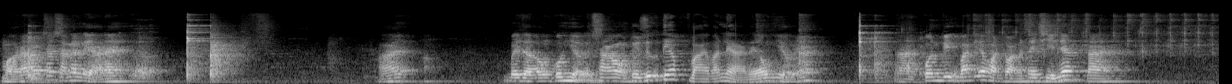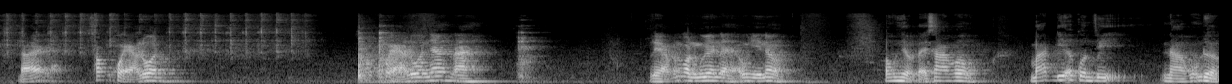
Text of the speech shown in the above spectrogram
Mở ra chắc chắn là lẻ này. Đấy. Bây giờ ông có hiểu tại sao không? tôi giữ tiếp vài ván lẻ để ông hiểu nhé. Này, quân vị bát đĩa hoàn toàn là xanh chín nhé. Này. Đấy sóc khỏe luôn. Sóc khỏe luôn nhá. Này. Lẻ vẫn còn nguyên này, ông nhìn nào. Ông hiểu tại sao không? Bát đĩa quân vị nào cũng được.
